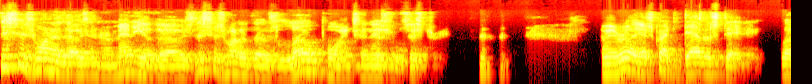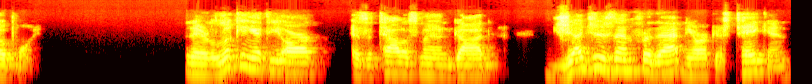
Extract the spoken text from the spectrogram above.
This is one of those, and there are many of those, this is one of those low points in Israel's history. I mean, really, it's quite devastating low point. They're looking at the ark as a talisman. God judges them for that, and the ark is taken.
